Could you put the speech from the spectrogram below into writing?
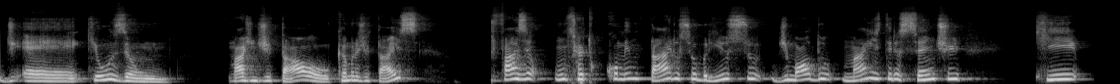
de, é, que usam imagem digital, câmeras digitais, fazem um certo comentário sobre isso de modo mais interessante que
